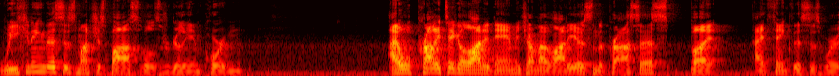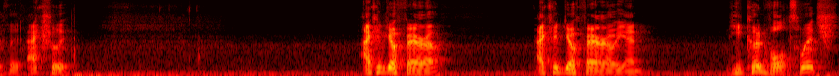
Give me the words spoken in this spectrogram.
Weakening this as much as possible is really important. I will probably take a lot of damage on my Latios in the process, but I think this is worth it. Actually, I could go Ferro. I could go Ferro again. He could Volt Switch,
